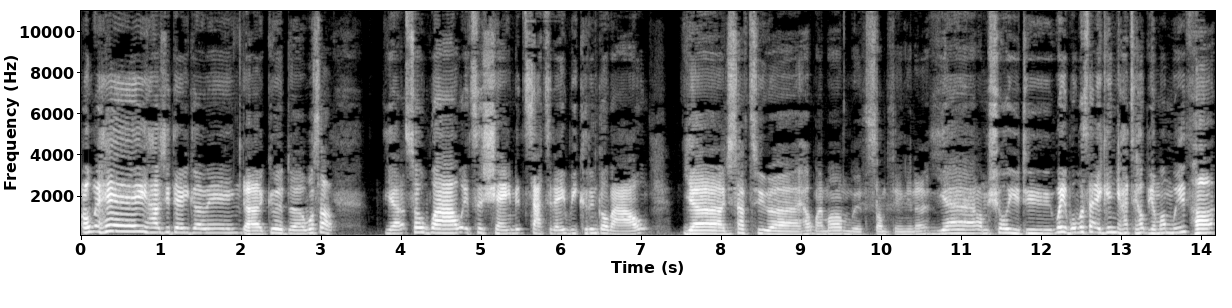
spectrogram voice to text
Oh, hey, how's your day going? Uh, good. Uh, what's up? Yeah, so wow, it's a shame. It's Saturday. We couldn't go out. Yeah, I just have to uh, help my mom with something, you know. Yeah, I'm sure you do. Wait, what was that again? You had to help your mom with? Huh?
